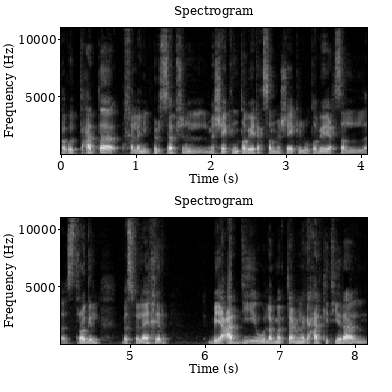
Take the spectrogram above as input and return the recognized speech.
فكنت حتى خلاني perception المشاكل طبيعي تحصل مشاكل وطبيعي يحصل struggle بس في الآخر بيعدي ولما بتعمل نجاحات كتيرة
